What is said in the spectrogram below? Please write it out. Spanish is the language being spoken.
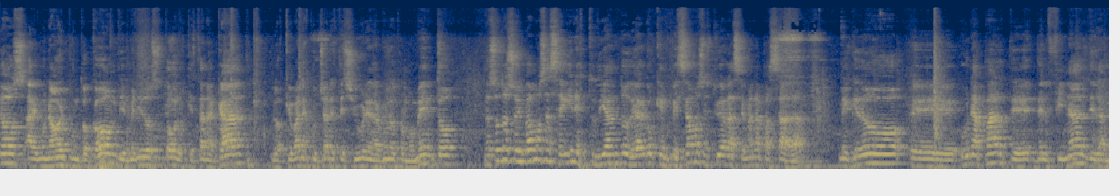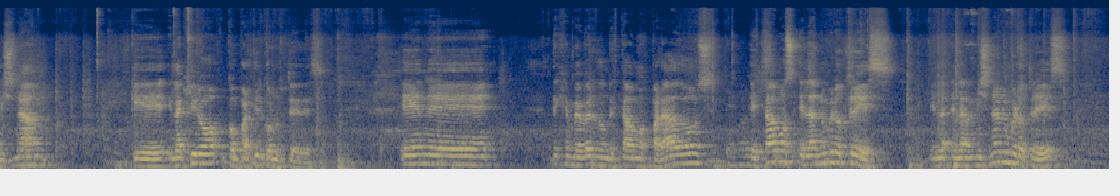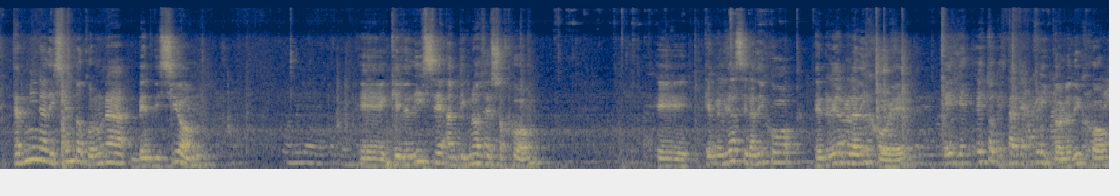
Bienvenidos a emunahoy.com, bienvenidos todos los que están acá, los que van a escuchar este shiur en algún otro momento. Nosotros hoy vamos a seguir estudiando de algo que empezamos a estudiar la semana pasada. Me quedó eh, una parte del final de la Mishnah que la quiero compartir con ustedes. En, eh, déjenme ver dónde estábamos parados. Estábamos en la número 3, en la, en la Mishnah número 3 termina diciendo con una bendición eh, que le dice Antignos de Sojón, eh, que en realidad se la dijo, en realidad no la dijo él, esto que está acá escrito lo dijo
